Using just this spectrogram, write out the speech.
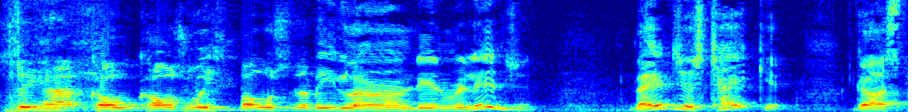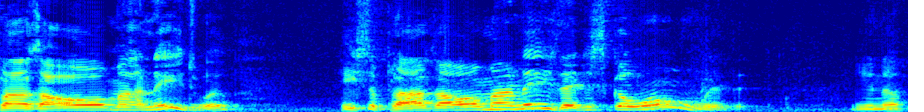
See how, because we supposed to be learned in religion. They just take it. God supplies all my needs. Well, He supplies all my needs. They just go on with it. You know,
